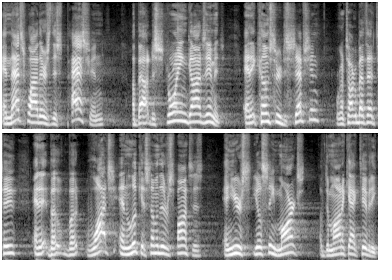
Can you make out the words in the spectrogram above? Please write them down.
And that's why there's this passion about destroying God's image. And it comes through deception. We're going to talk about that too. And it, but, but watch and look at some of the responses, and you you'll see marks of demonic activity.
